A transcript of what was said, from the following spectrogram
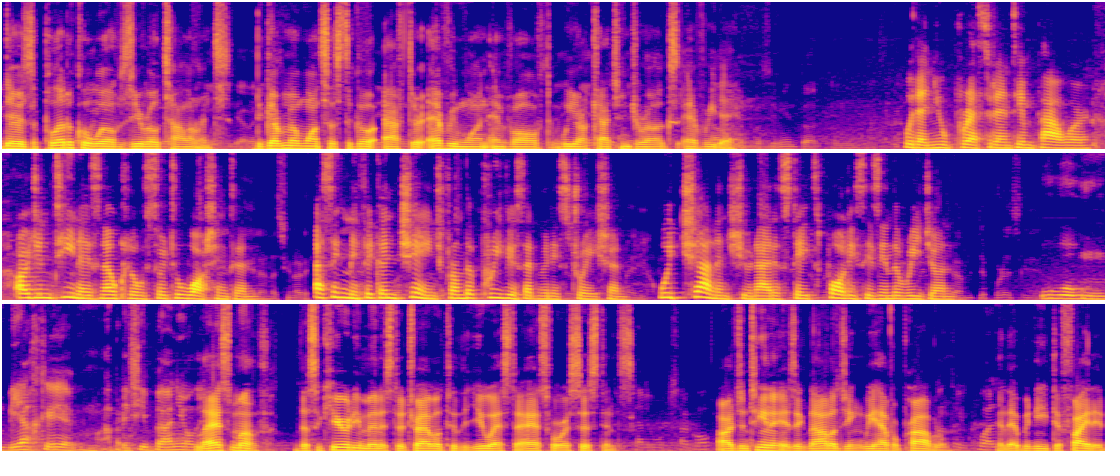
There is a political will of zero tolerance. The government wants us to go after everyone involved. We are catching drugs every day. With a new president in power, Argentina is now closer to Washington, a significant change from the previous administration, which challenged United States policies in the region. Last month, the security minister traveled to the U.S. to ask for assistance. Argentina is acknowledging we have a problem and that we need to fight it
